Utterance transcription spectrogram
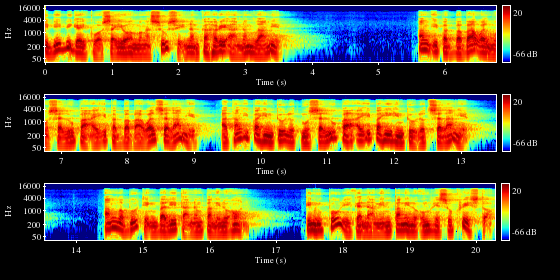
Ibibigay ko sa iyo ang mga susi ng kaharian ng langit. Ang ipagbabawal mo sa lupa ay ipagbabawal sa langit, at ang ipahintulot mo sa lupa ay ipahihintulot sa langit. Ang mabuting balita ng Panginoon. Pinupuri ka namin, Panginoong Heso Kristo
